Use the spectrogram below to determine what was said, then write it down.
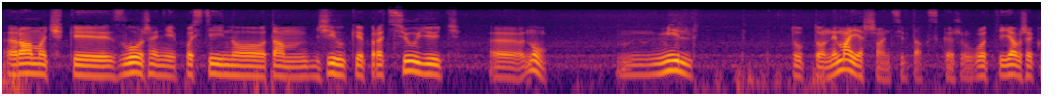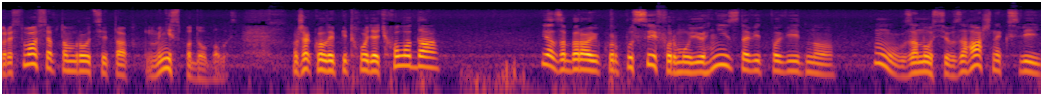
рамочки зложені, постійно там бджілки працюють. Е, ну, міль Тобто немає шансів, так скажу. От я вже користувався в тому році, так, мені сподобалось. Вже коли підходять холода, я забираю корпуси, формую гнізда відповідно, ну, заносю в загашник свій,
